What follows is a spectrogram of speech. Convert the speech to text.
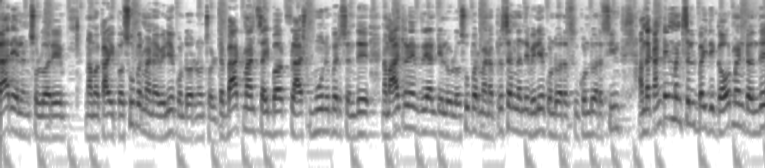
பேரி ஏலன் சொல்லுவார் நம்ம க இப்போ சூப்பர்மேனை வெளியே கொண்டு வரணும்னு சொல்லிட்டு பேட்மேன் சைபர் ஃப்ளாஷ் மூணு பேர் சேர்ந்து நம்ம ஆல்டர்னேட் ரியாலிட்டியில் உள்ள சூப்பர்மேனை ப்ரிசன்லேருந்து வெளியே கொண்டு வர கொண்டு வர சீன் அந்த containment cell by the government வந்து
